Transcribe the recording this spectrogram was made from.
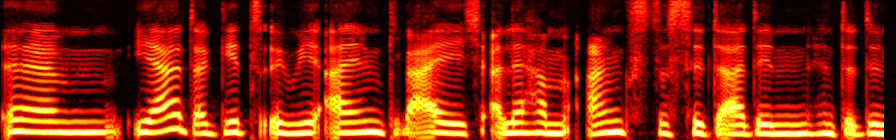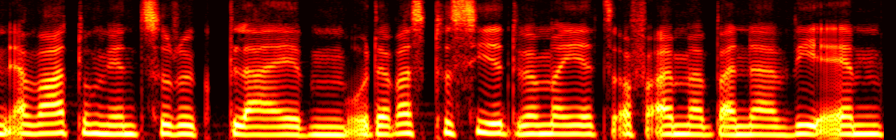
ähm, ja, da geht es irgendwie allen gleich. Alle haben Angst, dass sie da den, hinter den Erwartungen zurückbleiben. Oder was passiert, wenn man jetzt auf einmal bei einer WM,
